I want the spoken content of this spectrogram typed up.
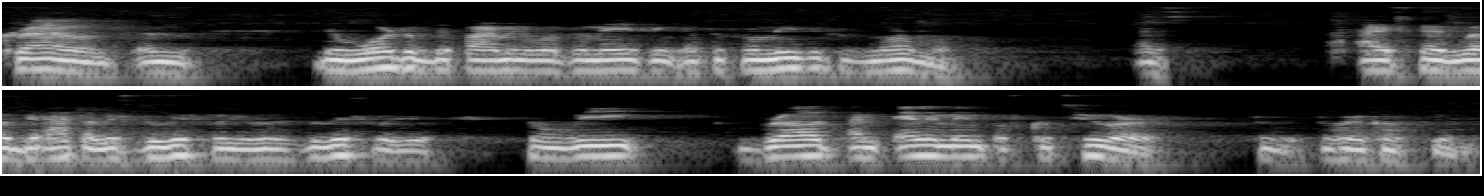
crowns and the wardrobe department was amazing. And so for me, this was normal. And I said, well, Beata, let's do this for you. Let's do this for you. So we brought an element of couture to, to her costume.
